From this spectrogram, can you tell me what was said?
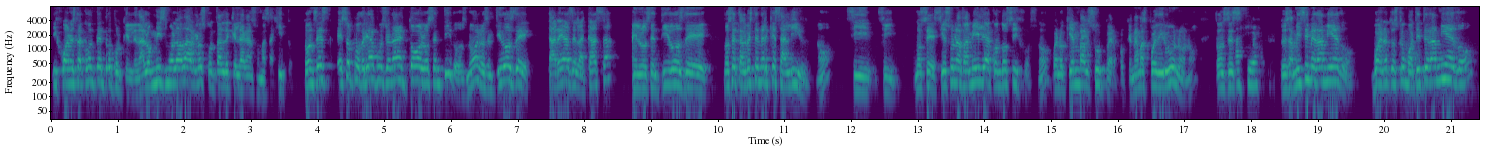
y Juan está contento porque le da lo mismo lavarlos con tal de que le hagan su masajito. Entonces, eso podría funcionar en todos los sentidos, ¿no? En los sentidos de tareas de la casa, en los sentidos de, no sé, tal vez tener que salir, ¿no? Si, si, no sé, si es una familia con dos hijos, ¿no? Bueno, ¿quién va al súper? Porque nada más puede ir uno, ¿no? Entonces, Así es. Entonces a mí sí me da miedo. Bueno, entonces como a ti te da miedo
